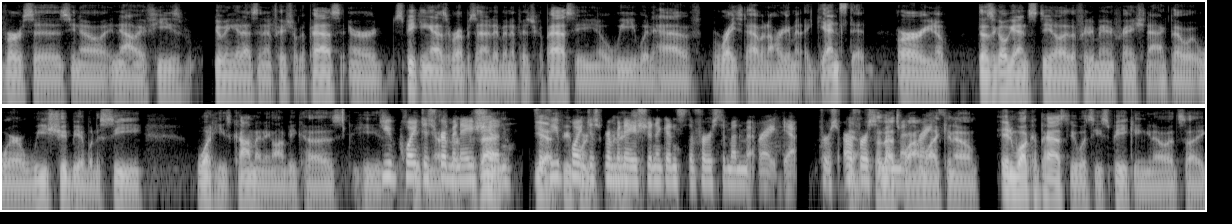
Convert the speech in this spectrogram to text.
versus, you know, now if he's doing it as an official capacity or speaking as a representative in official capacity, you know, we would have rights to have an argument against it, or you know, does it go against you know the Freedom of Information Act, uh, where we should be able to see what he's commenting on because he's viewpoint speaking as a discrimination. representative. So Yes, viewpoint, discrimination against the First Amendment right. Yeah. First our Yeah, First so that's why I'm rights. like, you know, in what capacity was he speaking? You know, it's like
